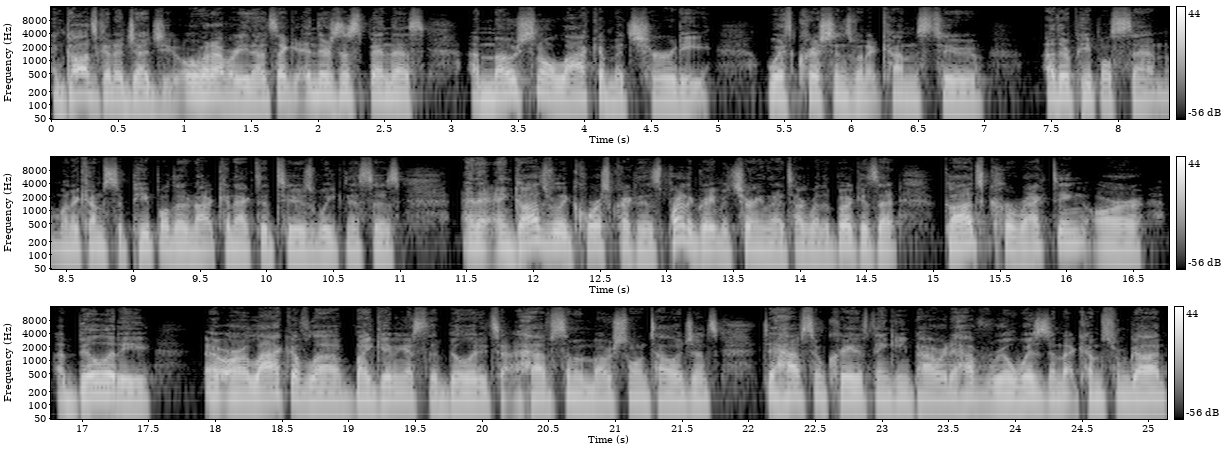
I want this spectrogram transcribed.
and God's going to judge you or whatever. You know, it's like, and there's just been this emotional lack of maturity with Christians when it comes to other people's sin, when it comes to people that are not connected to his weaknesses. And, and God's really course correcting this. Part of the great maturing that I talk about in the book is that God's correcting our ability or a lack of love by giving us the ability to have some emotional intelligence, to have some creative thinking power, to have real wisdom that comes from God,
